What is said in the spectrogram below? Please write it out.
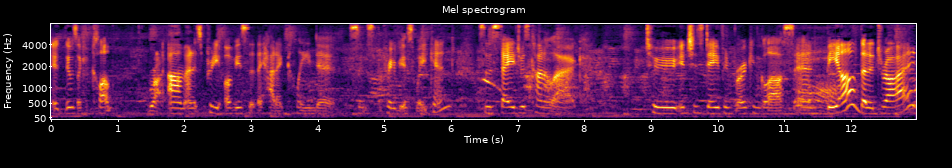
it, it was like a club, Right. um, and it's pretty obvious that they hadn't cleaned it since the previous weekend. So the stage was kind of like two inches deep in broken glass and beer that had dried.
